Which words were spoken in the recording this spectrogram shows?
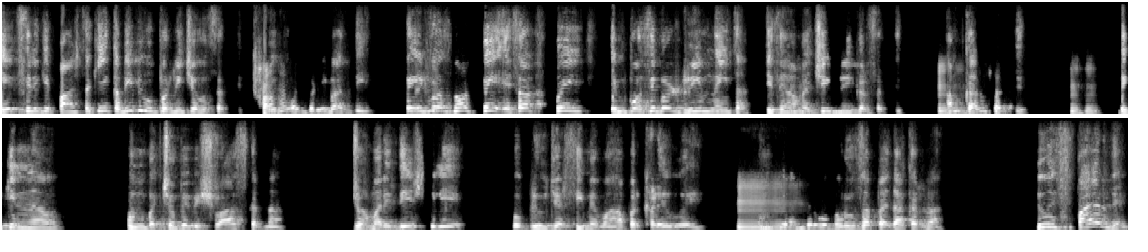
एक से लेके पाँच तक ये कभी भी ऊपर नीचे हो सकती। है हाँ हाँ। बहुत बड़ी बात नहीं। इट बिल्कुल। वाज नॉट कोई ऐसा कोई इम्पॉसिबल ड्रीम नहीं था जिसे हम हम्म। अचीव नहीं कर सकते हम्म, हम कर सकते थे हम्म, हम्म, लेकिन उन बच्चों पे विश्वास करना जो हमारे हम्म। देश के लिए वो ब्लू जर्सी में वहाँ पर खड़े हुए हैं उनके हम्म, अंदर वो भरोसा पैदा करना यू इंस्पायर देम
